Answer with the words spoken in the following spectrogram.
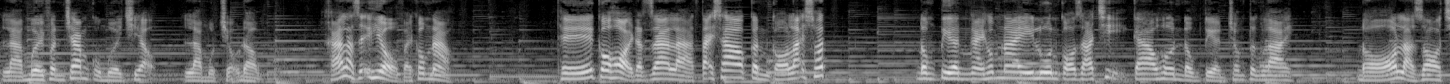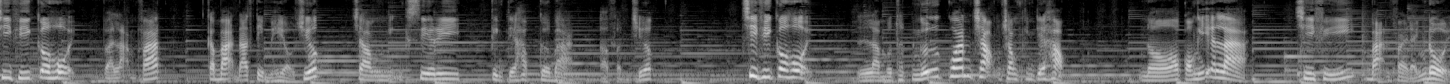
là 10% của 10 triệu là 1 triệu đồng. Khá là dễ hiểu, phải không nào? Thế câu hỏi đặt ra là tại sao cần có lãi suất? Đồng tiền ngày hôm nay luôn có giá trị cao hơn đồng tiền trong tương lai. Đó là do chi phí cơ hội và lạm phát các bạn đã tìm hiểu trước trong những series kinh tế học cơ bản ở phần trước. Chi phí cơ hội là một thuật ngữ quan trọng trong kinh tế học. Nó có nghĩa là chi phí bạn phải đánh đổi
